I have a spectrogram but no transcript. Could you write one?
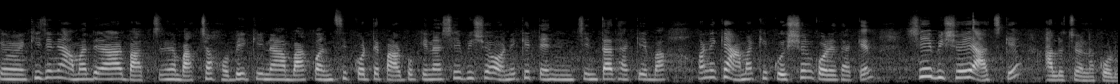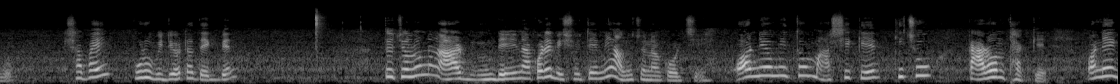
ক- জানি আমাদের আর বাচ্চা বাচ্চা হবে কি না বা কনসিভ করতে পারব কি না সেই বিষয়ে অনেকে চিন্তা থাকে বা অনেকে আমাকে কোয়েশ্চেন করে থাকেন। সেই বিষয়ে আজকে আলোচনা করব। সবাই পুরো ভিডিওটা দেখবেন। তো চলুন আর দেরি না করে বিষয়টি আমি আলোচনা করছি। অনিয়মিত মাসিকের কিছু কারণ থাকে। অনেক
